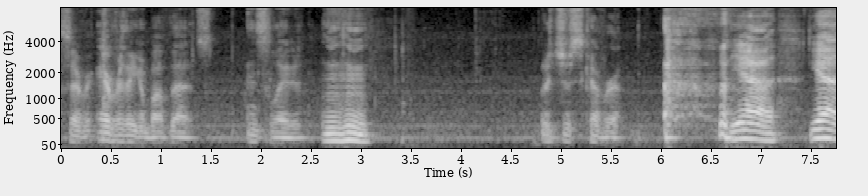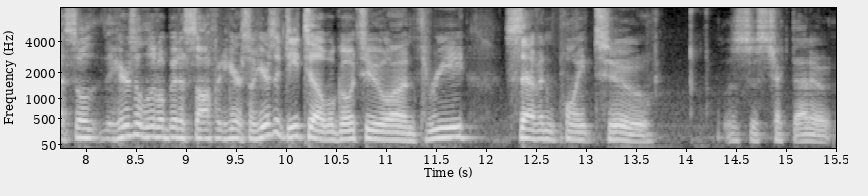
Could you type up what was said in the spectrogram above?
So everything above that's insulated. Mm-hmm. Let's just cover up. yeah, yeah. So here's a little bit of soffit here. So here's a detail we'll go to on three seven point two. Let's just check that out.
